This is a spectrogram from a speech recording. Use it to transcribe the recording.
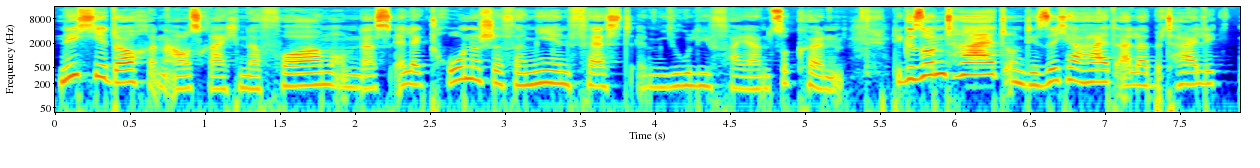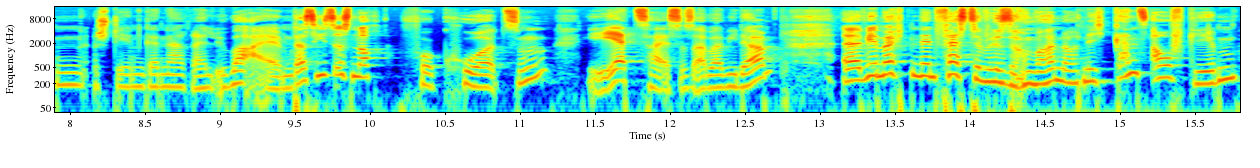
nicht jedoch in ausreichender Form, um das elektronische Familienfest im Juli feiern zu können. Die Gesundheit und die Sicherheit aller Beteiligten stehen generell über allem. Das hieß es es noch vor kurzem, jetzt heißt es aber wieder, äh, wir möchten den Festivalsommer noch nicht ganz aufgeben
